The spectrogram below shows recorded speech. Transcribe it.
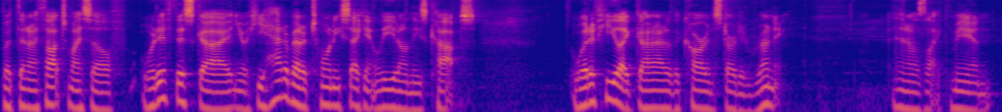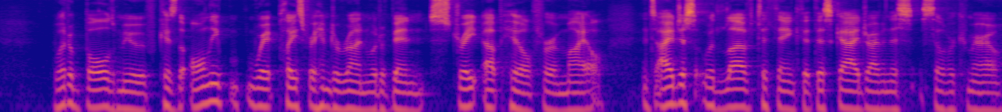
But then I thought to myself, what if this guy, you know, he had about a 20 second lead on these cops. What if he like got out of the car and started running? And then I was like, man, what a bold move because the only way, place for him to run would have been straight uphill for a mile. And so I just would love to think that this guy driving this silver Camaro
